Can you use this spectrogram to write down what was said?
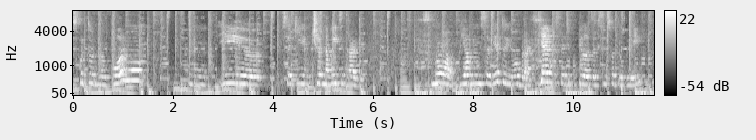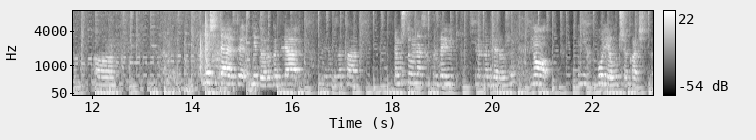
скульптурную форму всякие черновые тетради. Но я вам не советую его брать. Я его, кстати, купила за 800 рублей. А, я считаю, это недорого для рюкзака, потому что у нас их продают намного дороже, но у них более лучшее качество.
